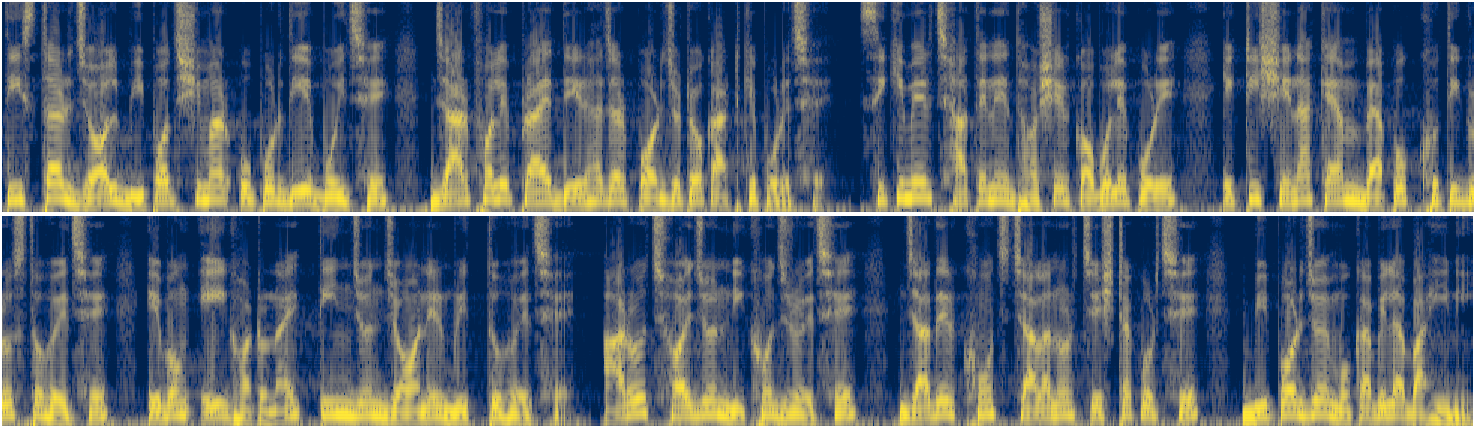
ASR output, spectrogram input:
তিস্তার জল বিপদসীমার ওপর দিয়ে বইছে, যার ফলে প্রায় দেড় হাজার পর্যটক আটকে পড়েছে। সিকিমের ছাতেনে ধসের কবলে পড়ে একটি সেনা ক্যাম্প ব্যাপক ক্ষতিগ্রস্ত হয়েছে এবং এই ঘটনায় তিনজন জওয়ানের মৃত্যু হয়েছে। আরও ছয়জন নিখোঁজ রয়েছে, যাদের খোঁজ চালানোর চেষ্টা করছে বিপর্যয় মোকাবিলা বাহিনী।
